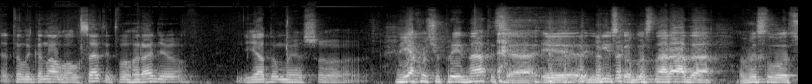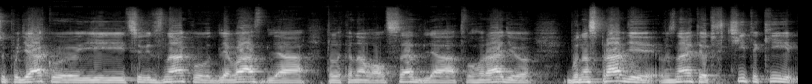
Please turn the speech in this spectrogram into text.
е, телеканалу Алсет і Твого радіо. Я думаю, що Ну, я хочу приєднатися. І Львівська обласна рада висловила цю подяку і цю відзнаку для вас, для телеканалу Алсет, для твого радіо. Бо насправді, ви знаєте, от в ті такі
